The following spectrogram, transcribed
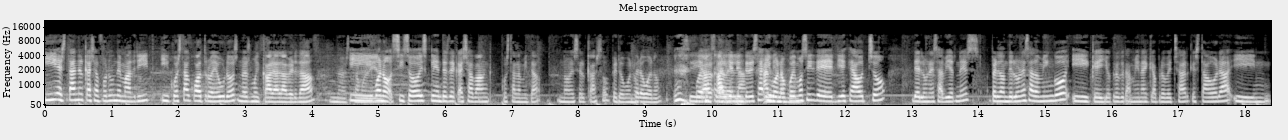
Y está en el CaixaForum de Madrid y cuesta 4 euros, no es muy cara la verdad. No, está y muy bien. bueno, si sois clientes de CaixaBank cuesta la mitad, no es el caso, pero bueno. Pero bueno, si podemos a, a alguien le interesa. A Y bueno, podemos ir de 10 a 8 de lunes a viernes, perdón, de lunes a domingo y que yo creo que también hay que aprovechar que está ahora y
